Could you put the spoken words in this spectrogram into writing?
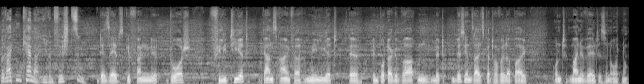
bereiten Kenner ihren Fisch zu? Der selbstgefangene Dorsch filetiert, ganz einfach, meliert, äh, in Butter gebraten, mit ein bisschen Salzkartoffel dabei und meine Welt ist in Ordnung.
